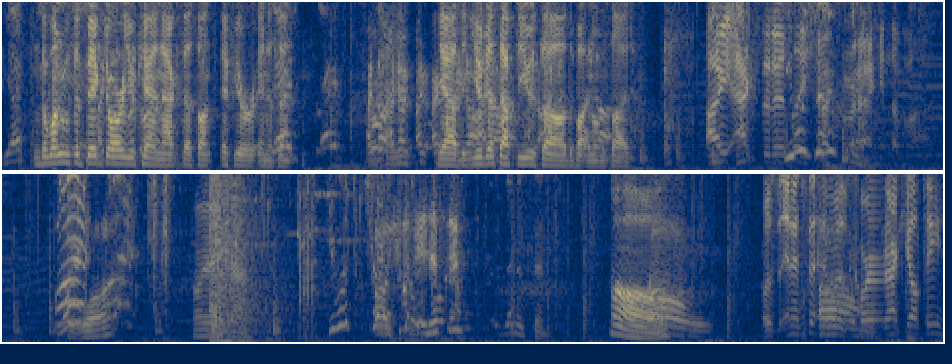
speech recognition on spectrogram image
Yes. The one with the big door you can access on if you're innocent. I got, I got, I, I, Yeah, I the- got, you just have to use the the button on the side. I He accidentally was shot innocent. Kordak in the butt. Wait, what? Oh, yeah, you can. He was Oh, trying he to kill innocent? He was innocent. Oh. Oh. Was innocent? and Was Oh. Kordak guilty?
